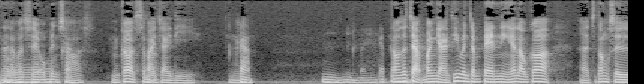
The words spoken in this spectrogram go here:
นะโอ้เราก็จะใช้ Open ครับ Source มันก็สบายใจดีครับอืมอืมอันนี้ก็ป็นนอกจากบางอย่างที่มันจำเป็นอย่างเงี้ยเราก็เอ่อจะต้องซื้อ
